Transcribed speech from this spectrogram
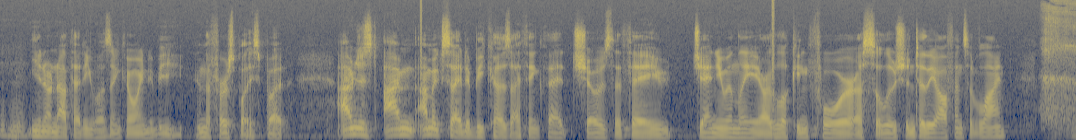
Mhm. you know, not that he wasn't going to be in the first place, but I'm just I'm I'm excited because I think that shows that they genuinely are looking for a solution to the offensive line.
